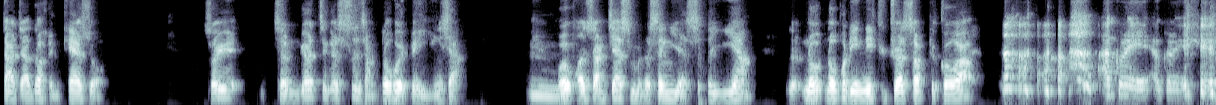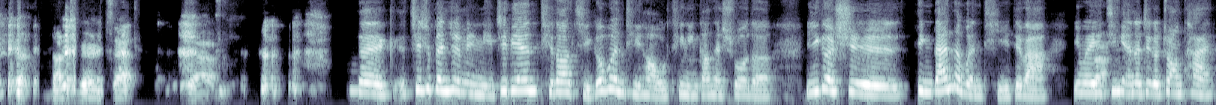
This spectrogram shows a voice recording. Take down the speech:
大家都很 casual，所以。整个这个市场都会被影响。嗯，我我想 Jasmine 的生意也是一样。No nobody need to dress up to go out. Agree, agree. That's very sad. Yeah. 对，其实 Benjamin，你这边提到几个问题哈，我听您刚才说的，一个是订单的问题，对吧？因为今年的这个状态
